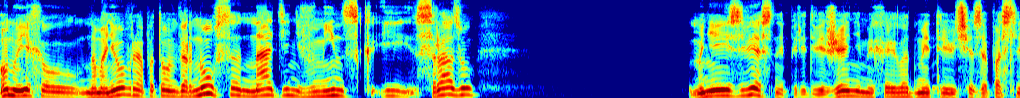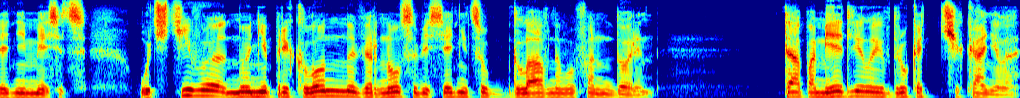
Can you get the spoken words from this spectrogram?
Он уехал на маневры, а потом вернулся на день в Минск и сразу... Мне известны передвижения Михаила Дмитриевича за последний месяц. Учтиво, но непреклонно вернул собеседницу к главному Фандорин. Та помедлила и вдруг отчеканила.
